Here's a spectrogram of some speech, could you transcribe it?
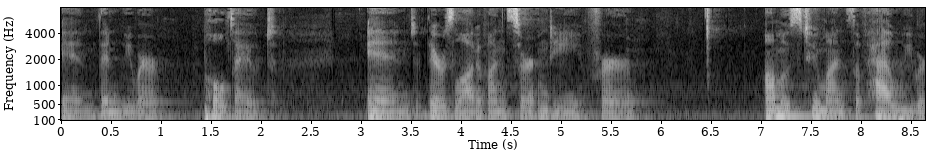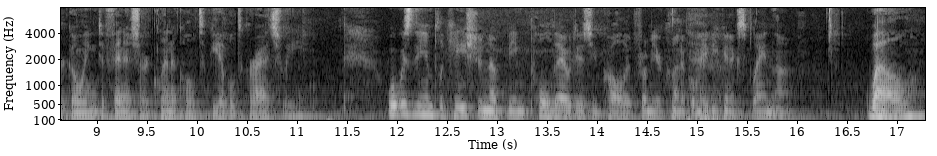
and then we were pulled out. And there was a lot of uncertainty for almost two months of how we were going to finish our clinical to be able to graduate. What was the implication of being pulled out, as you call it, from your clinical? Maybe you can explain that. Well,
